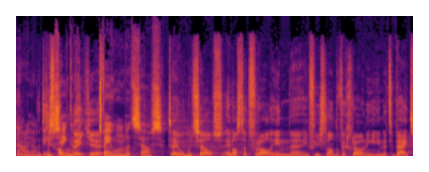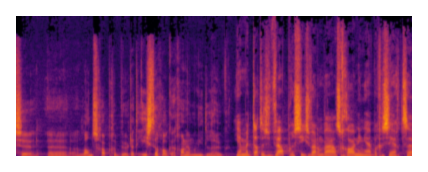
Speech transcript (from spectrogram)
Nou ja, dat is ook een beetje. 200 zelfs. 200 zelfs. En als dat vooral in, uh, in Friesland of in Groningen in het uh, landschap gebeurt, dat is toch ook gewoon helemaal niet leuk? Ja, maar dat is wel precies waarom wij als Groningen hebben gezegd: uh,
